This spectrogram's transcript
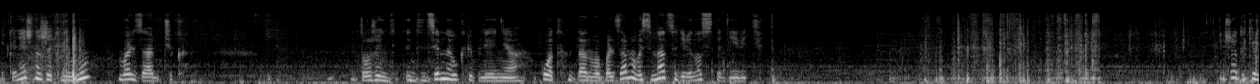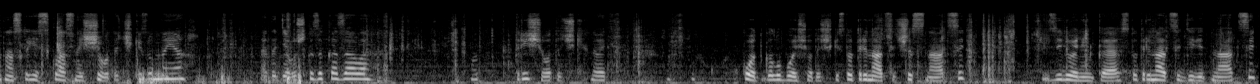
И, конечно же, к нему бальзамчик. Тоже интенсивное укрепление. Код данного бальзама 1899. Еще такие вот у нас есть классные щеточки зубные. Эта девушка заказала. Вот три щеточки. Давайте. Код голубой щеточки 11316 зелененькая 113-19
